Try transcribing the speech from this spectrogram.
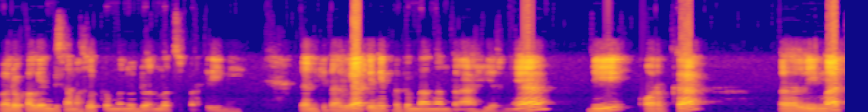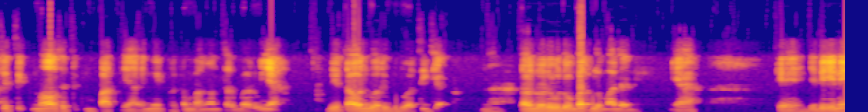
baru kalian bisa masuk ke menu download seperti ini. Dan kita lihat ini perkembangan terakhirnya di Orca 5.0.4 eh, ya. Ini perkembangan terbarunya di tahun 2023. Nah, tahun 2024 belum ada nih ya. Oke, jadi ini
